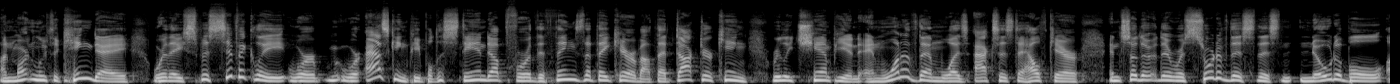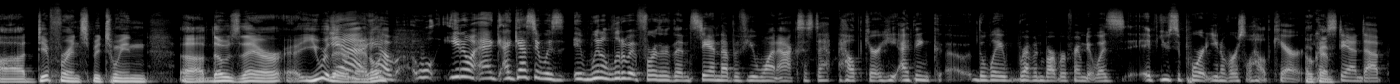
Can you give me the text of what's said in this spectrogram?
on Martin Luther King Day, where they specifically were were asking people to stand up for the things that they care about, that Dr. King really championed, and one of them was access to health care. And so there, there was sort of this this notable uh, difference between uh, those there. You were there, yeah, Natalie. Yeah. Well, you know, I, I guess it was it went a little little bit further than stand up if you want access to healthcare. He, I think, uh, the way Reverend Barber framed it was if you support universal healthcare, okay. You know, stand up.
